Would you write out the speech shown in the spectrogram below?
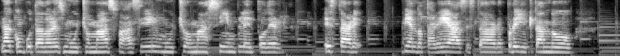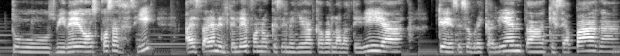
La computadora es mucho más fácil, mucho más simple el poder estar viendo tareas, estar proyectando tus videos, cosas así, a estar en el teléfono que se le llega a acabar la batería, que se sobrecalienta, que se apaga.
